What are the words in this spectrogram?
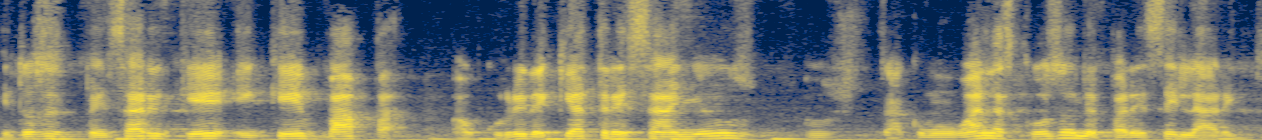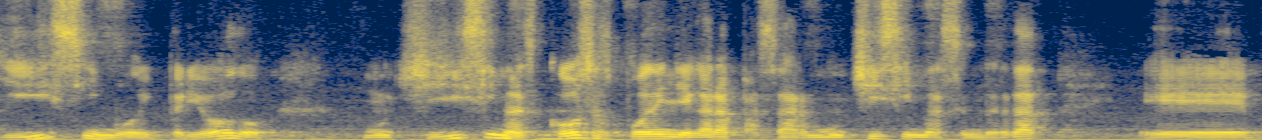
Entonces pensar en qué, en qué va a ocurrir de aquí a tres años, pues a cómo van las cosas me parece larguísimo el periodo. Muchísimas cosas pueden llegar a pasar, muchísimas en verdad. Eh,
